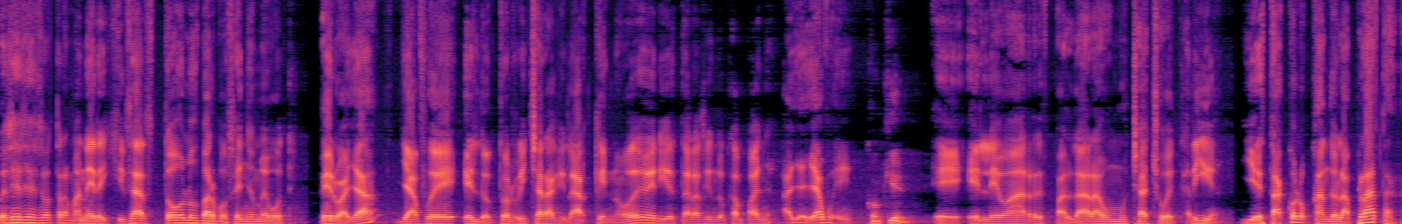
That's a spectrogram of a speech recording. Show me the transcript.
Pues esa es otra manera y quizás todos los barboseños me voten. Pero allá ya fue el doctor Richard Aguilar, que no debería estar haciendo campaña. Allá ya fue. ¿Con quién? Eh, él le va a respaldar a un muchacho becaría y está colocando la plata.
